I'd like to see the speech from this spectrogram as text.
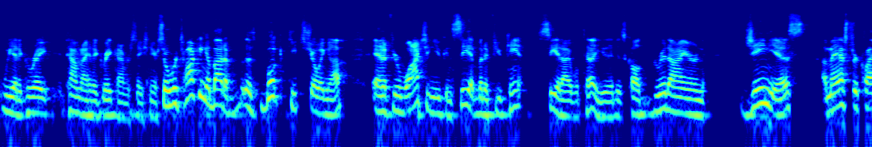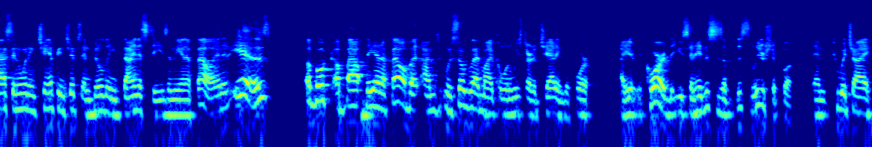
we had a great, Tom and I had a great conversation here. So we're talking about a, this book keeps showing up. And if you're watching, you can see it. But if you can't see it, I will tell you it is called Gridiron Genius, a master class in winning championships and building dynasties in the NFL. And it is a book about the NFL. But I was so glad, Michael, when we started chatting before I hit record that you said, "Hey, this is a this is a leadership book," and to which I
